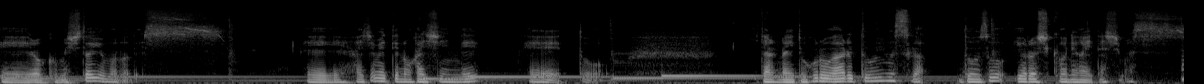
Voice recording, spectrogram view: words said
えー、ロンコムシというものです、えー、初めての配信でえー、っと至らないところがあると思いますがどうぞよろしくお願いいたします、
